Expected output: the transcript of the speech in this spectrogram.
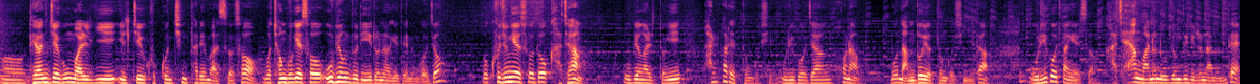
어, 대한제국 말기 일제의 국권 침탈에 맞서서 뭐 전국에서 우병들이 일어나게 되는 거죠. 뭐그 중에서도 가장 우병 활동이 활발했던 곳이 우리 고장 호남, 뭐 남도였던 것입니다. 우리 고장에서 가장 많은 우병들이 일어나는데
